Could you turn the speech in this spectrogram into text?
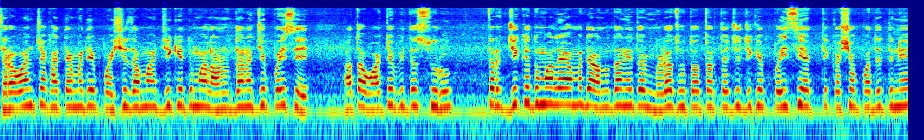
सर्वांच्या खात्यामध्ये पैसे जमा. जे काही तुम्हाला अनुदानाचे पैसे आता वाटप इथं सुरू तर जे काही तुम्हाला यामध्ये अनुदान इथं मिळत होतं तर त्याचे जे काही पैसे आहेत ते कशा पद्धतीने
